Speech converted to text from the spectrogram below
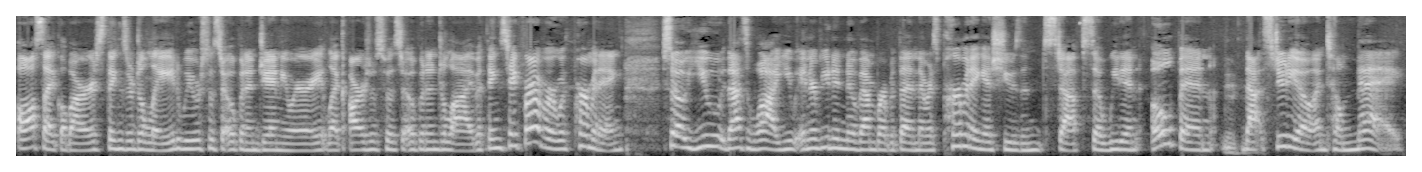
all cycle bars, things are delayed. We were supposed to open in January, like ours was supposed to open in July, but things take forever with permitting. So you that's why you interviewed in November, but then there was permitting issues and stuff, so we didn't open mm-hmm. that studio until May.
